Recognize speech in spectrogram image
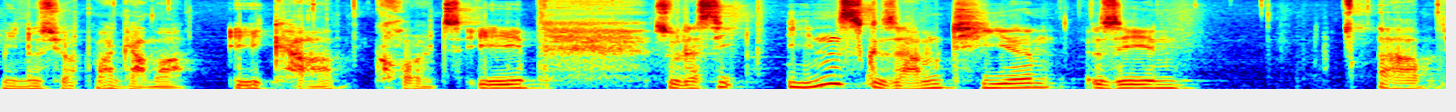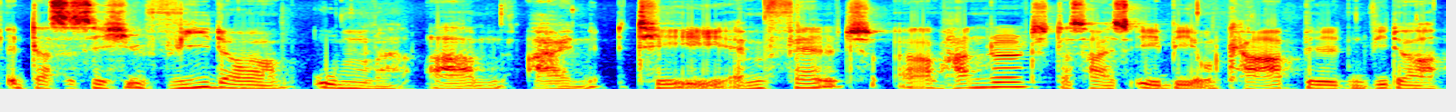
minus J mal Gamma EK Kreuz E, sodass Sie insgesamt hier sehen, äh, dass es sich wieder um ähm, ein TEM-Feld äh, handelt. Das heißt, E, B und K bilden wieder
